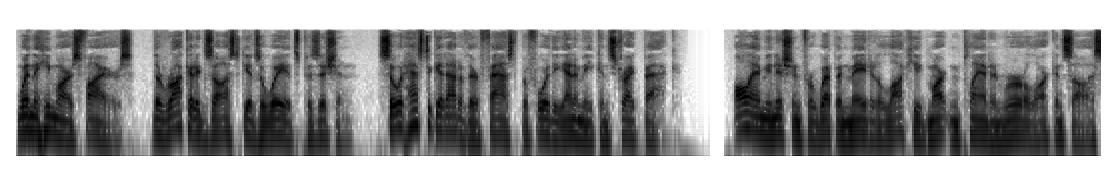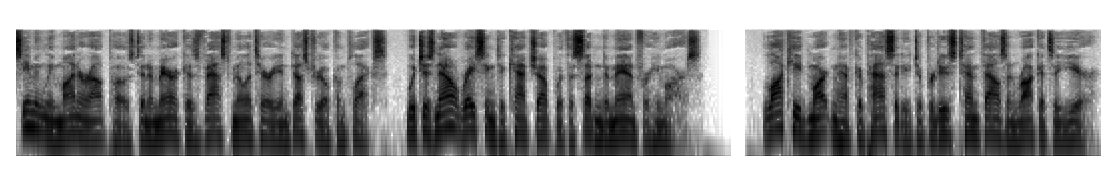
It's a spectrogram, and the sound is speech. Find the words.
When the HIMARS fires, the rocket exhaust gives away its position, so it has to get out of there fast before the enemy can strike back. All ammunition for weapon made at a Lockheed Martin plant in rural Arkansas, a seemingly minor outpost in America's vast military industrial complex, which is now racing to catch up with the sudden demand for HIMARS. Lockheed Martin have capacity to produce 10,000 rockets a year.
